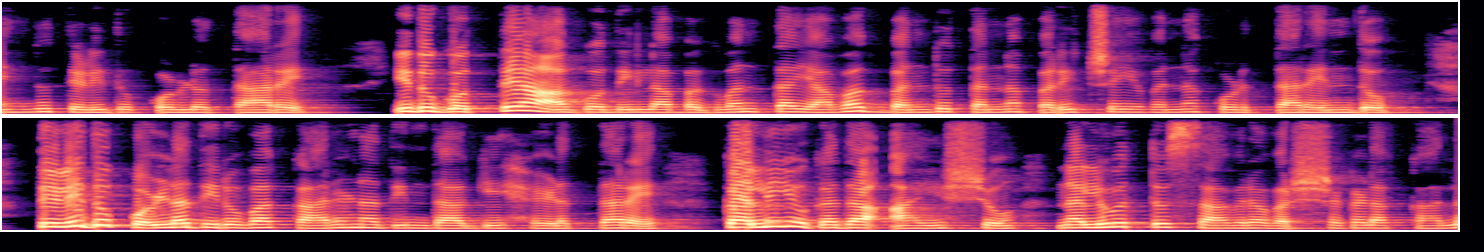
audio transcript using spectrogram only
ಎಂದು ತಿಳಿದುಕೊಳ್ಳುತ್ತಾರೆ. ಇದು ಗೊತ್ತೇ ಆಗೋದಿಲ್ಲ. ಭಗವಂತ ಯಾವಾಗ ಬಂದು ತನ್ನ ಪರಿಚಯವನ್ನ ಕೊಡುತ್ತಾರೆ ಎಂದು ತಿಳಿದುಕೊಳ್ಳದಿರುವ ಕಾರಣದಿಂದಾಗಿ ಹೇಳುತ್ತಾರೆ, ಕಲಿಯುಗದ ಆಯುಷ್ಯು ನಲವತ್ತು ಸಾವಿರ ವರ್ಷಗಳ ಕಾಲ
